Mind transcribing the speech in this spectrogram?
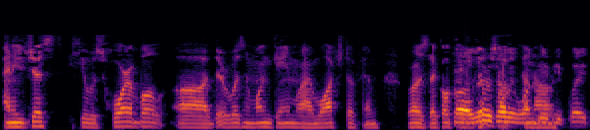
and he just he was horrible. Uh, there wasn't one game where I watched of him where I was like, okay, there was only one game he played.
